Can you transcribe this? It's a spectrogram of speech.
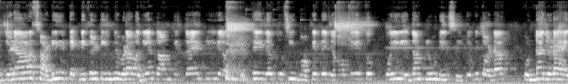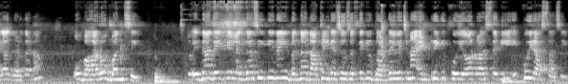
ਜਿਹੜਾ ਸਾਡੀ ਟੈਕਨੀਕਲ ਟੀਮ ਨੇ ਬੜਾ ਵਧੀਆ ਕੰਮ ਕੀਤਾ ਹੈ ਕਿ ਉੱਥੇ ਜਦ ਤੁਸੀਂ ਮੌਕੇ ਤੇ ਜਾਓਗੇ ਤਾਂ ਕੋਈ ਇਦਾਂ ਕਲੂ ਨਹੀਂ ਸੀ ਕਿਉਂਕਿ ਤੁਹਾਡਾ ਕੁੰਡਾ ਜਿਹੜਾ ਹੈਗਾ ਘਰ ਦਾ ਨਾ ਉਹ ਬਾਹਰੋਂ ਬੰਦ ਸੀ ਤੋ ਇਦਾਂ ਦੇਖ ਕੇ ਲੱਗਦਾ ਸੀ ਕਿ ਨਹੀਂ ਬੰਦਾ ਦਾਖਲ ਕੈਸੇ ਹੋ ਸਕਦਾ ਕਿ ਘਰ ਦੇ ਵਿੱਚ ਨਾ ਐਂਟਰੀ ਕੇ ਕੋਈ ਹੋਰ ਰਸਤੇ ਨਹੀਂ ਇੱਕੋ ਹੀ ਰਸਤਾ ਸੀ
